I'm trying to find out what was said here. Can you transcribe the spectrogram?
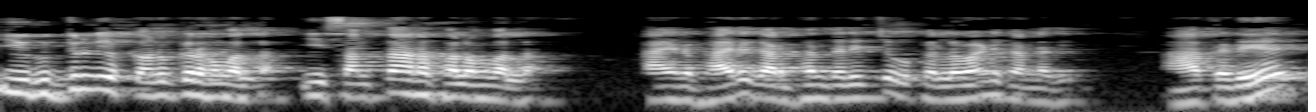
ఈ రుద్రుని యొక్క అనుగ్రహం వల్ల ఈ సంతాన ఫలం వల్ల ఆయన భార్య గర్భం ధరించి ఒక పిల్లవాడిని కన్నది. అతడే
